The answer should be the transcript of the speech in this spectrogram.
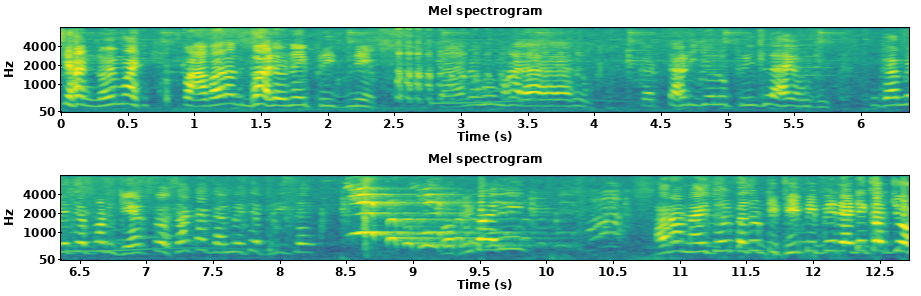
શાનનો પાવર જ ભાડ્યો નહીં ફ્રીજને. તાને હું મારા હારાનું કંટાળી ગયેલું ફ્રીજ લાવ્યો છું. ગમે તે પણ ઘેર તો શાકા ગમે તે ફ્રી જાય બબરી બારી અરે નહીં તો બધું ટિફિન બિફિન રેડી કરજો.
